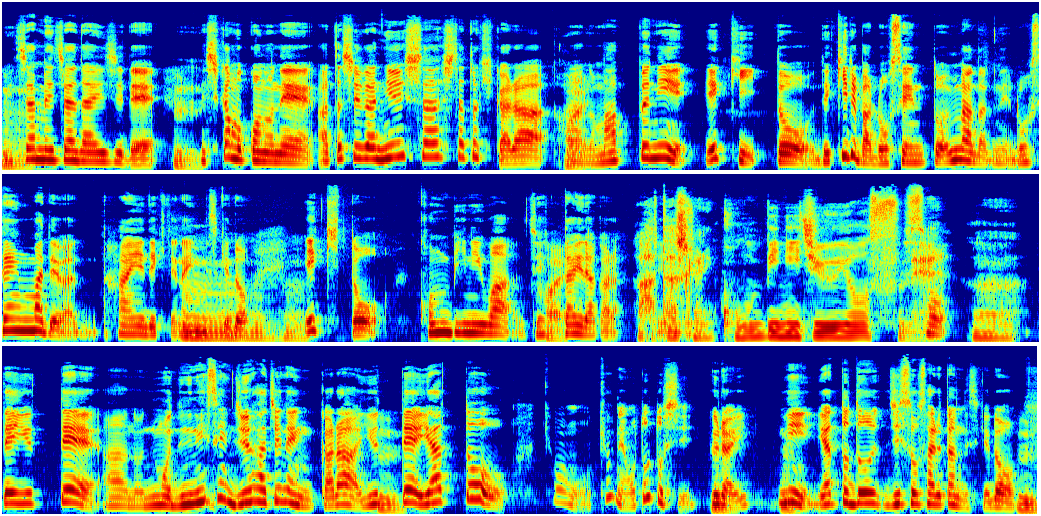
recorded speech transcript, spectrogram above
めちゃめちゃ大事で、うん。でしかもこのね、私が入社した時から、はい。あの、マップに駅と、できれば路線と、今だね、路線までは反映できてないんですけど、うんうんうんうん駅とコンビニは絶対だからあ、っていう。確かにコンビニ重要っすね。そう。うん。って言って、あの、もう2018年から言って、やっと、去年、一昨年ぐらいに、やっと実装されたんですけど、うん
